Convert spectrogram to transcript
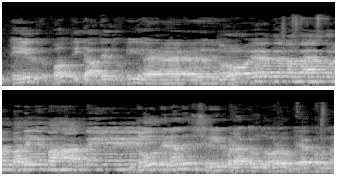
ਦੀਰਘ ਬਹੁਤ ਹੀ ਜ਼ਿਆਦਾ ਦੁਖੀ ਹੈ। ਦੋਏ ਦਿਨ ਮੈਂ ਦੁਰਬਲੀ ਮਹਾਨੀ ਦੋ ਦਿਨਾਂ ਦੇ ਵਿੱਚ ਸਰੀਰ ਬੜਾ ਕਮਜ਼ੋਰ ਹੋ ਗਿਆ ਕੋਲਾਂ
